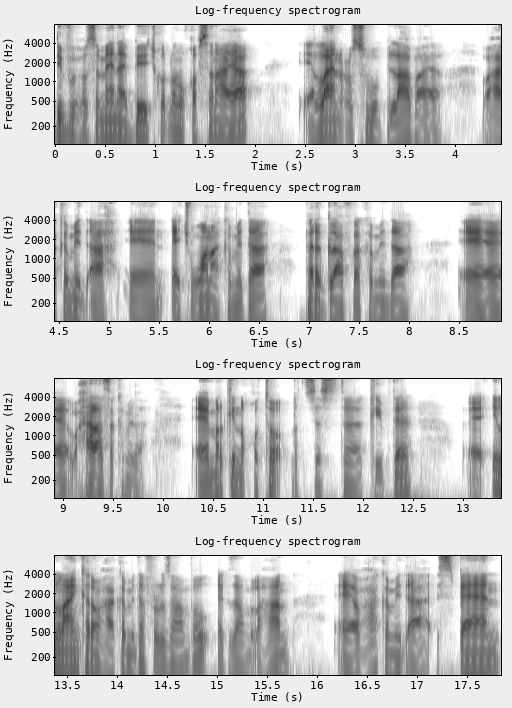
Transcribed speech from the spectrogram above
Div wuxuu sameynaya pageko dhan u qabsanayaa line cusubuu bilaabaya. Waxaa ka mid ah h one a ka mid ah paragraphka ka mid ah waxyaalahaasa ka mid ah. Markii noqoto let's just uh, keep there. Inlinekana waxaa ka mid ah for example example ahaan waxaa ka mid ah span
